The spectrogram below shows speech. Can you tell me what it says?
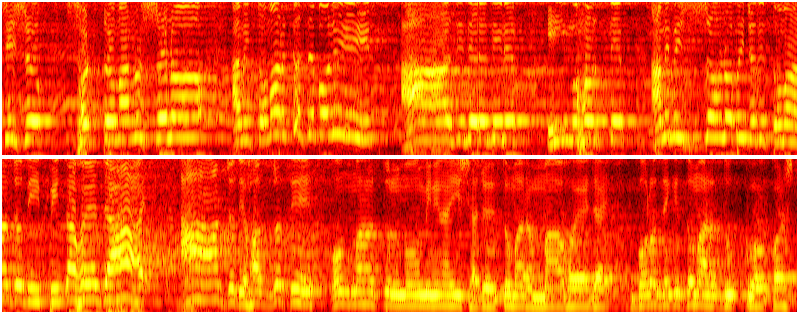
শিশু, ছোট্ট মানুষ শোনো, আমি তোমার কাছে বলি আজ ঈদের দিনে এই মুহূর্তে আমি বিশ্ব নবী যদি তোমার যদি পিতা হয়ে যায় আর যদি হজরতে ওম্মাহাতুল মমিনিন ঈশা যদি তোমার মা হয়ে যায়, বলো দেখি তোমার দুঃখ কষ্ট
